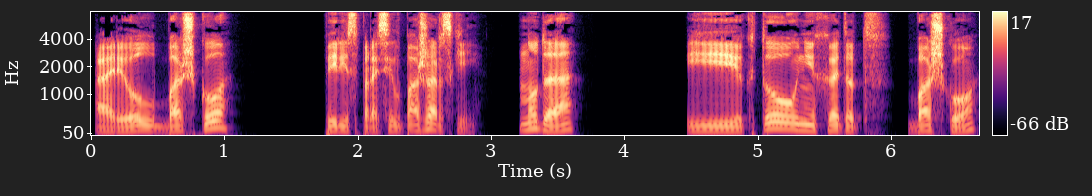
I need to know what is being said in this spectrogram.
«Орел Башко?» — переспросил Пожарский. «Ну да». «И кто у них этот Башко?»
